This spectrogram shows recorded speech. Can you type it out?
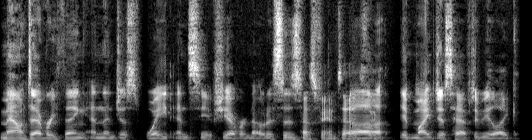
mount everything, and then just wait and see if she ever notices. That's fantastic. Uh, it might just have to be like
